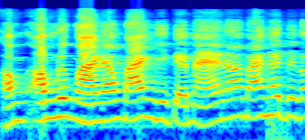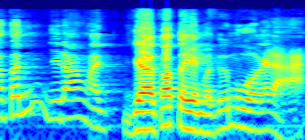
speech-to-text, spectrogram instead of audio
Ông ông nước ngoài này, ông bán gì kệ mẹ nó, bán hết đi, nó tính gì đó, mà giờ có tiền là cứ mua cái đã.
